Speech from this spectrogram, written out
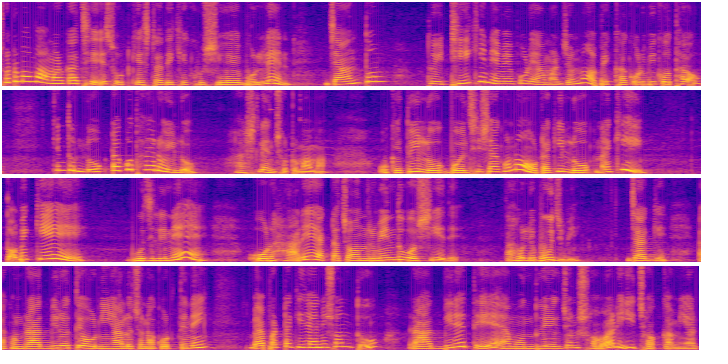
ছোটো মামা আমার কাছে সুটকেসটা দেখে খুশি হয়ে বললেন, জানতুম তুই ঠিকই নেমে পড়ে আমার জন্য অপেক্ষা করবি কোথাও। কিন্তু লোকটা কোথায় রইল? হাসলেন ছোটো মামা। ওকে তুই লোক বলছিস এখনও ওটা কি লোক নাকি? তবে কে? বুঝলি নে? ওর হাড়ে একটা চন্দ্রবিন্দু বসিয়ে দে। তাহলে বুঝবি। যাকগে, এখন রাত বিরতে ও নিয়ে আলোচনা করতে নেই। ব্যাপারটা কি জানিস অন্তু রাত বিরেতে এমন দু একজন সবারই ছক্কা মিয়ার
